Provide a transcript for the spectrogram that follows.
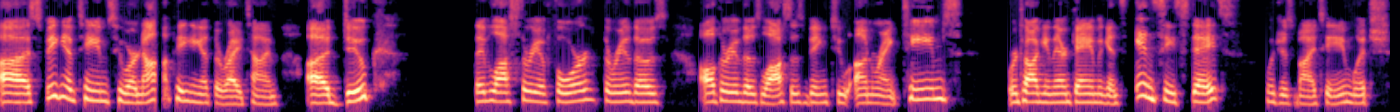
Uh, speaking of teams who are not peaking at the right time, uh, Duke, they've lost three of four. Three of those, all three of those losses being to unranked teams. We're talking their game against NC State, which is my team, which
